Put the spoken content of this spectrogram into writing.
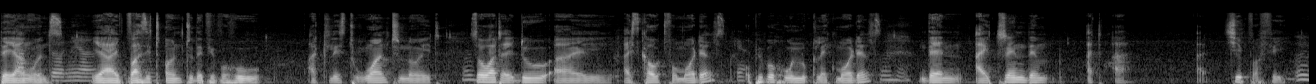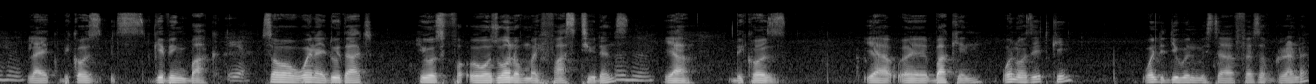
the young ones? on, yeah. I pass it on to the people who at least want to know it. So what I do, I I scout for models Yeah. or people who look like models. Then I train them at a, a cheaper fee, like because it's giving back. Yeah. So when I do that, he was f- he was one of my first students. Yeah, because yeah, uh, back in when was it, King? When did you win Mr. First of Granda?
